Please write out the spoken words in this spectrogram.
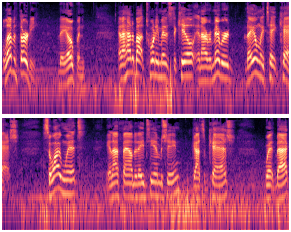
11.30 they opened. And I had about 20 minutes to kill and I remembered they only take cash. So I went and I found an ATM machine, got some cash, went back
